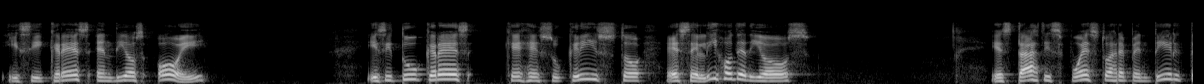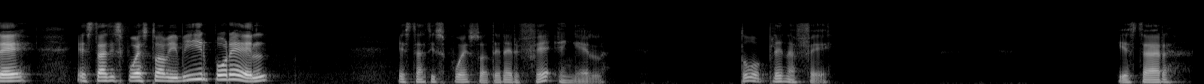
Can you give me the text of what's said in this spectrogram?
Y si crees en Dios hoy, y si tú crees que Jesucristo es el Hijo de Dios, estás dispuesto a arrepentirte estás dispuesto a vivir por Él, estás dispuesto a tener fe en Él. Tuvo plena fe. Y estar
